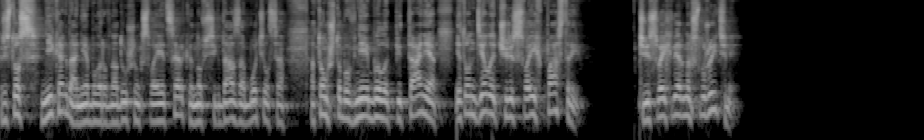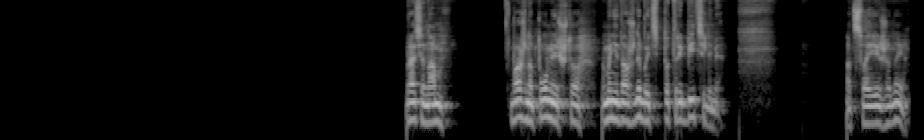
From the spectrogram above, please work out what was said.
Христос никогда не был равнодушен к своей церкви, но всегда заботился о том, чтобы в ней было питание. Это Он делает через своих пастырей, через своих верных служителей. Братья, нам важно помнить, что мы не должны быть потребителями от своей жены.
